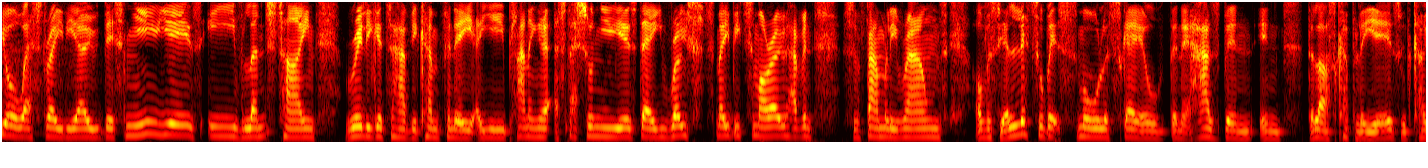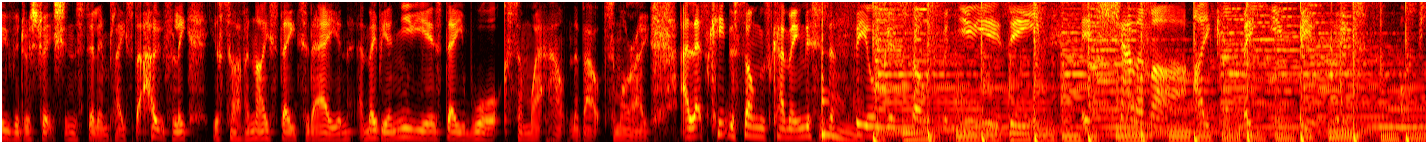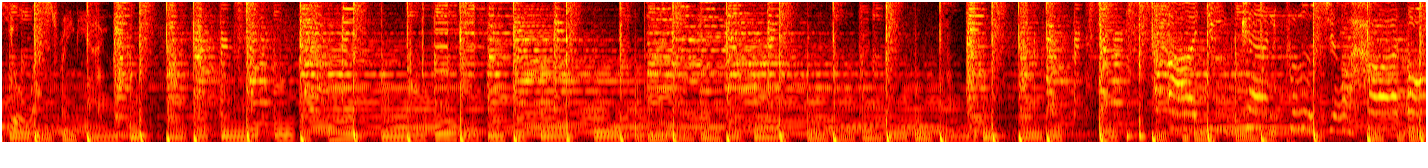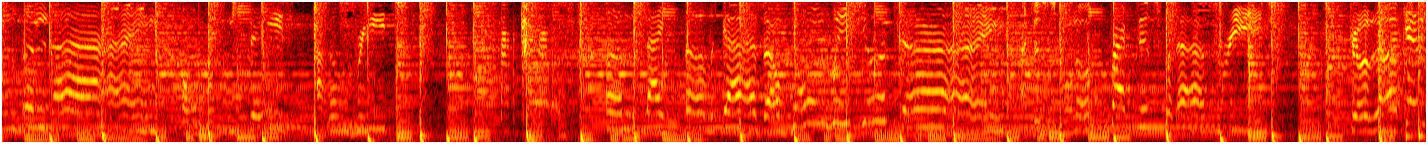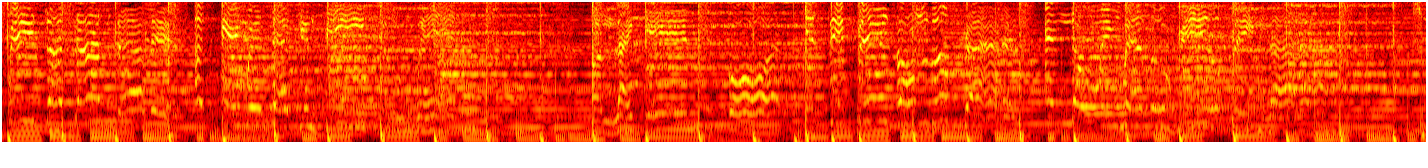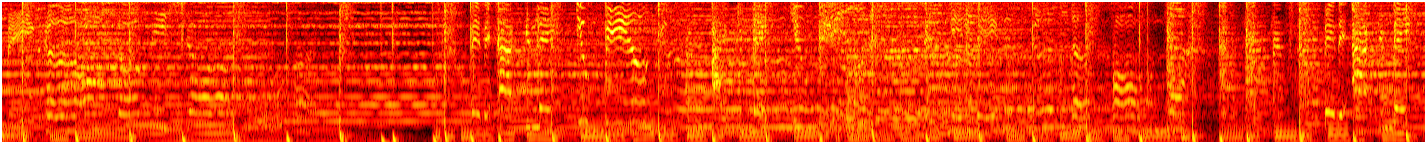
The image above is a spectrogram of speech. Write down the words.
Pure West Radio this New Year's Eve lunchtime. Really good to have your company. Are you planning a, special New Year's Day roast maybe tomorrow? Having some family round? Obviously, a little bit smaller scale than it has been in the last couple of years with COVID restrictions still in place. But hopefully, you'll still have a nice day today and, and maybe a New Year's Day walk somewhere out and about tomorrow. Uh, let's keep the songs coming. This is a feel good song for New Year's Eve. It's Shalamar. I can make baby, I can make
